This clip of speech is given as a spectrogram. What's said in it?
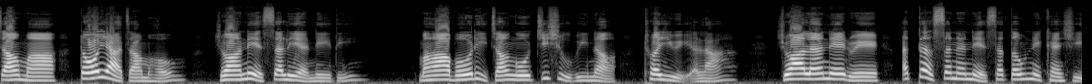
ကျောင်းမှာတောရကျောင်းမဟုတ်ရွာနှင့်ဆက်လျက်နေသည်မဟာဗောဓိကျောင်းကိုကြည့်ရှုပြီးနောက်ထွက်၍အလားရွာလန်းထဲတွင် အသက်12နှစ်13နှစ်ခန့်ရှိ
